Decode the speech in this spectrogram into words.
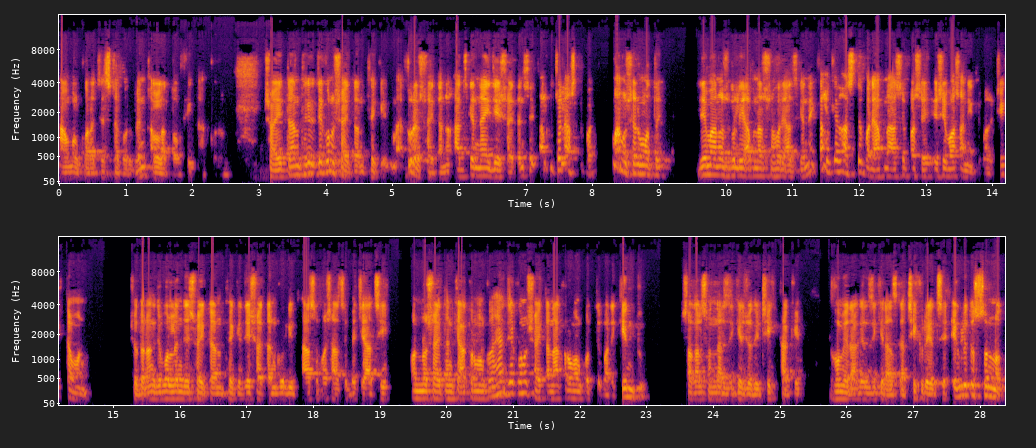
আমল করার চেষ্টা করবেন। আল্লাহ তৌফিক দান করুন। শয়তান থেকে যে কোনো শয়তান থেকে দূরের শয়তান, আজকে নাই যে শয়তান, সে কালকে চলে আসতে পারে। মানুষের মতোই। যে মানুষগুলি আপনার শহরে আজকে নেই কালকে আসতে পারে। আপনার আশেপাশে এসে বাসা নিতে পারে, ঠিক তেমন। সুতরাং যে বললেন যে শয়তান থেকে যে শয়তানগুলি আশেপাশে আছে, বেঁচে আছি, অন্য শয়তানকে আক্রমণ করে হ্যাঁ যে কোনো শয়তান আক্রমণ করতে পারে। কিন্তু সকাল সন্ধ্যার জিকির যদি ঠিক থাকে ঘুমের আগে জিকির, আজকার ঠিক রয়েছে। এগুলি তো সন্ন্যত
